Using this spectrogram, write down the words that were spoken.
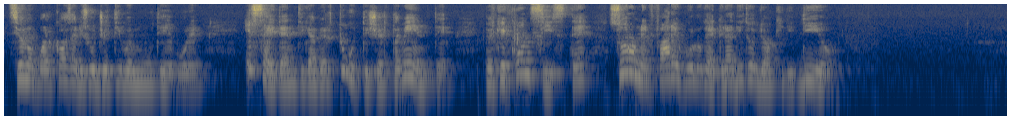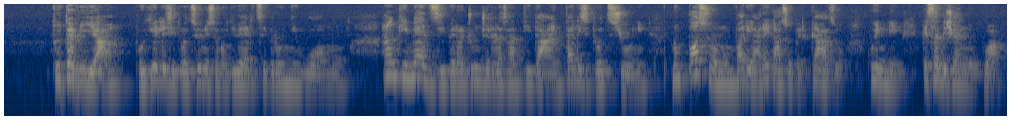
siano qualcosa di soggettivo e mutevole, Essa è identica per tutti, certamente, perché consiste solo nel fare quello che è gradito agli occhi di Dio. Tuttavia, poiché le situazioni sono diverse per ogni uomo, anche i mezzi per raggiungere la santità in tali situazioni non possono non variare caso per caso. Quindi, che sta dicendo qua?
